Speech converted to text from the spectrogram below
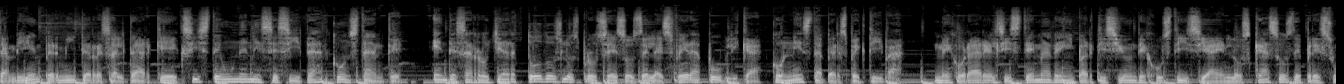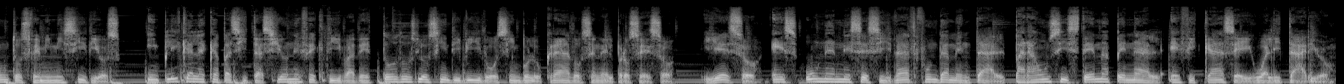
también permite resaltar que existe una necesidad constante en desarrollar todos los procesos de la esfera pública con esta perspectiva. Mejorar el sistema de impartición de justicia en los casos de presuntos feminicidios implica la capacitación efectiva de todos los individuos involucrados en el proceso, y eso es una necesidad fundamental para un sistema penal eficaz e igualitario.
